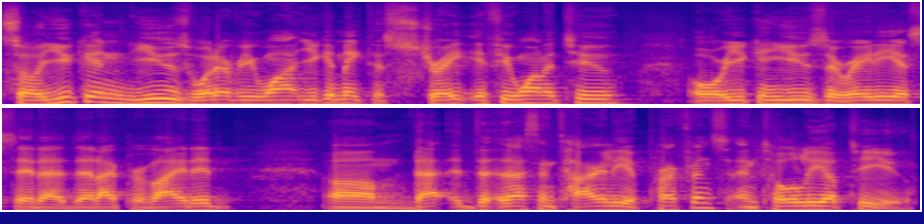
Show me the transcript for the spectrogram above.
So you can use whatever you want. You can make this straight if you wanted to, or you can use the radius that, uh, that I provided. Um, that, that's entirely a preference and totally up to you.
